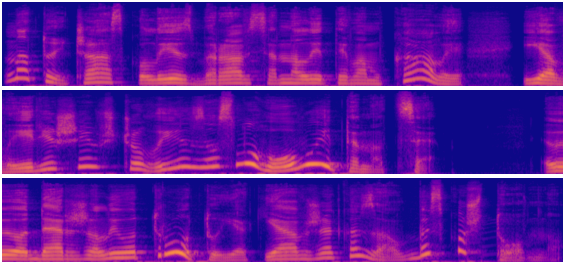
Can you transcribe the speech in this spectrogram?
На той час, коли збирався налити вам кави, я вирішив, що ви заслуговуєте на це. Ви одержали отруту, як я вже казав, безкоштовно.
